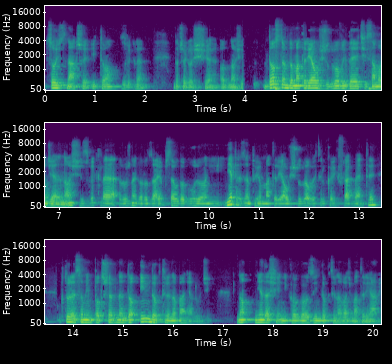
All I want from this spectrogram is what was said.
coś znaczy i to zwykle do czegoś się odnosi. Dostęp do materiałów źródłowych daje Ci samodzielność. Zwykle różnego rodzaju pseudogóry, oni nie prezentują materiałów źródłowych, tylko ich fragmenty, które są im potrzebne do indoktrynowania ludzi. No, nie da się nikogo zindoktrynować materiałami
